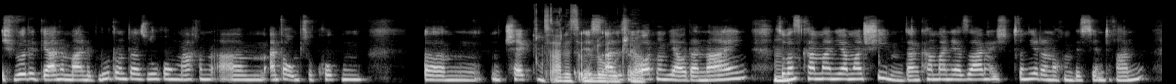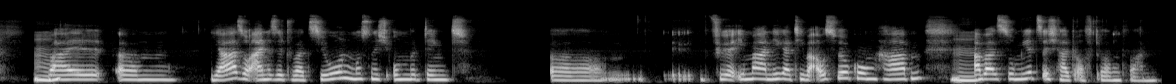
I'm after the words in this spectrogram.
ich würde gerne mal eine Blutuntersuchung machen, ähm, einfach um zu gucken, ähm, checkt, ist alles, ist Lot, alles in Ordnung, ja. ja oder nein. Mhm. Sowas kann man ja mal schieben. Dann kann man ja sagen, ich trainiere da noch ein bisschen dran, mhm. weil ähm, ja, so eine Situation muss nicht unbedingt ähm, für immer negative Auswirkungen haben, mhm. aber es summiert sich halt oft irgendwann.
